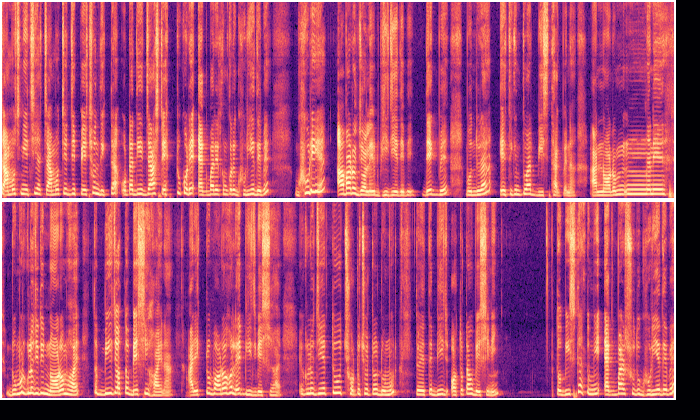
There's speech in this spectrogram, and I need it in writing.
চামচ নিয়েছি। আর চামচের যে পেছন দিকটা, ওটা দিয়ে জাস্ট একটু করে একবার এরকম করে ঘুরিয়ে দেবে। ঘুরিয়ে আবারও জলে ভিজিয়ে দেবে। দেখবে বন্ধুরা, এতে কিন্তু আর বীজ থাকবে না। আর নরম মানে ডুমুরগুলো যদি নরম হয়, তো বীজ অত বেশি হয় না। আর একটু বড় হলে বীজ বেশি হয়। এগুলো যেহেতু ছোট ছোট ডুমুর, তো এতে বীজ অতটাও বেশি নেই। তো বীজটা তুমি একবার শুধু ঘুরিয়ে দেবে,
